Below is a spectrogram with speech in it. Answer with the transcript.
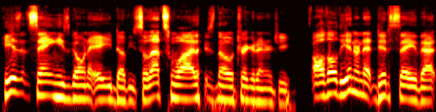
he isn't saying he's going to AEW, so that's why there's no triggered energy. Although the internet did say that,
